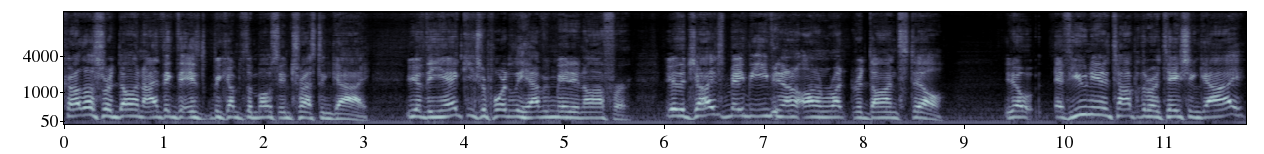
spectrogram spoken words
Carlos Rodon, I think, is, becomes the most interesting guy. You have the Yankees reportedly having made an offer. You have the Giants maybe even on, on Rodon still. You know, if you need a top of the rotation guy,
